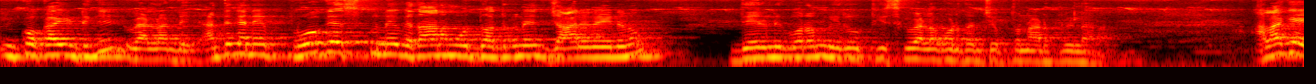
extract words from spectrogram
ఇంకొక ఇంటికి వెళ్ళండి. అందుకని ప్రోగేసుకునే విధానం వద్దు అందుకనే జాలినైనను దేనిని కూడా మీరు తీసుకువెళ్ళకూడదని చెప్తున్నాడు ప్రియులారా. అలాగే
